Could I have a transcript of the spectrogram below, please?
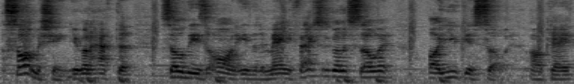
a sewing machine. You're gonna have to sew these on. Either the manufacturer's gonna sew it or you can sew it, okay?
